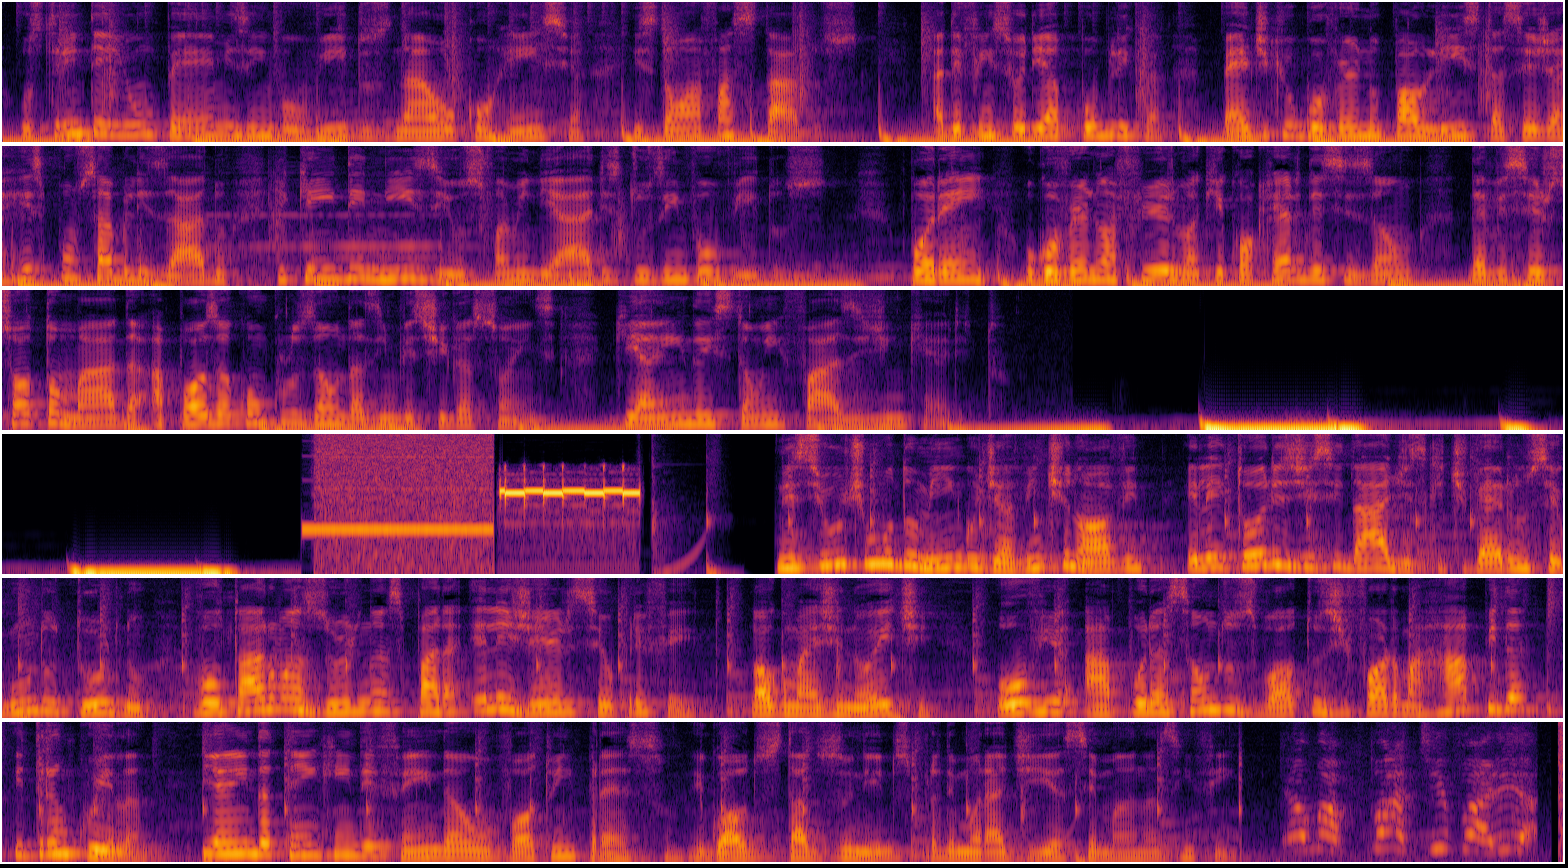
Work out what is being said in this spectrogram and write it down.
Os 31 PMs envolvidos na ocorrência estão afastados. A Defensoria Pública pede que o governo paulista seja responsabilizado e que indenize os familiares dos envolvidos. Porém, o governo afirma que qualquer decisão deve ser só tomada após a conclusão das investigações, que ainda estão em fase de inquérito. Nesse último domingo, dia 29, eleitores de cidades que tiveram um segundo turno voltaram às urnas para eleger seu prefeito. Logo mais de noite, houve a apuração dos votos de forma rápida e tranquila. E ainda tem quem defenda o voto impresso, igual dos Estados Unidos, para demorar dias, semanas, enfim. É uma patifaria!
